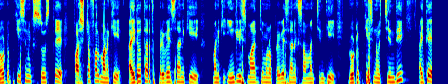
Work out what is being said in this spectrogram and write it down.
నోటిఫికేషన్కి చూస్తే ఫస్ట్ ఆఫ్ ఆల్ మనకి ఐదో తరగతి ప్రవేశానికి మనకి ఇంగ్లీష్ మాధ్యమంలో ప్రవేశానికి సంబంధించింది నోటిఫికేషన్ వచ్చింది. అయితే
